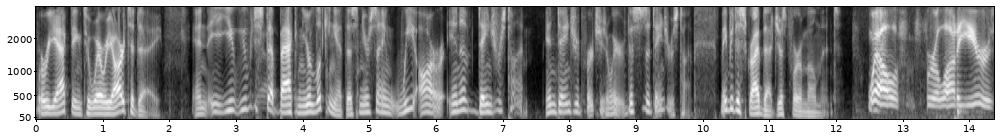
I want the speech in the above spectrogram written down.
we're reacting to where we are today. And you, you've just yeah. stepped back and you're looking at this and you're saying, we are in a dangerous time endangered virtues. And this is a dangerous time. Maybe describe that just for a moment. Well, for a lot of years,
